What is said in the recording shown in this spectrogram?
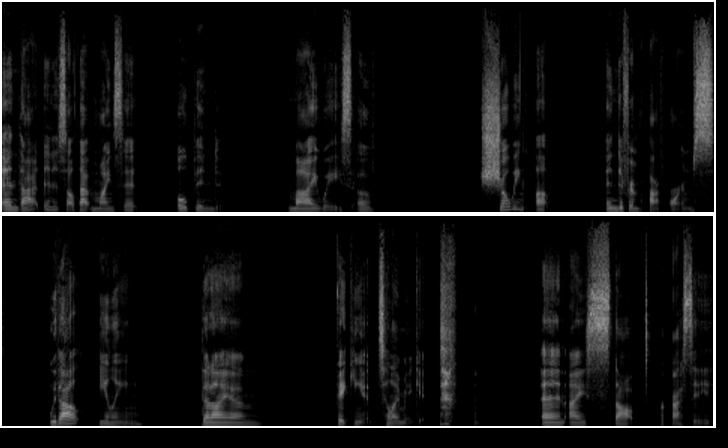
And that in itself, that mindset opened my ways of showing up in different platforms without feeling that I am faking it till I make it. and I stopped procrastinating.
